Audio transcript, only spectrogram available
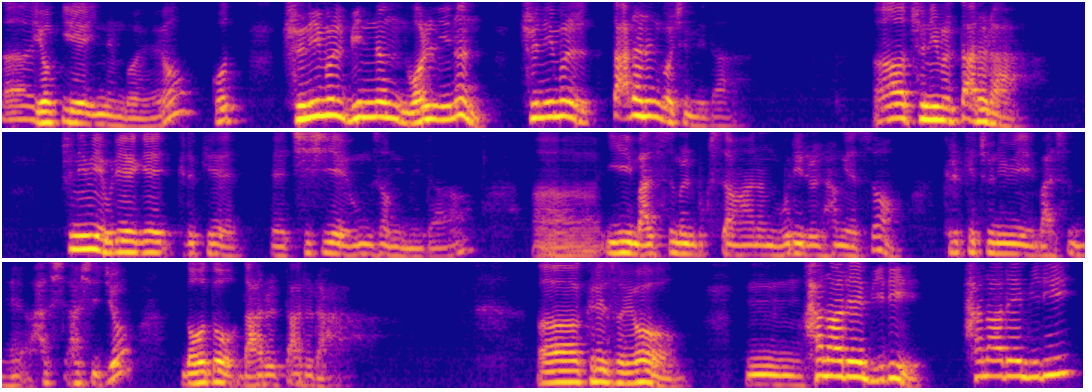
아, 여기에 있는 거예요. 곧 주님을 믿는 원리는 주님을 따르는 것입니다. 아, 주님을 따르라. 주님이 우리에게 그렇게 지시의 음성입니다. 아, 이 말씀을 묵상하는 우리를 향해서 그렇게 주님이 말씀하시죠. 너도 나를 따르라. 아, 그래서요, 음, 한 알의 밀이 한 알의 밀이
